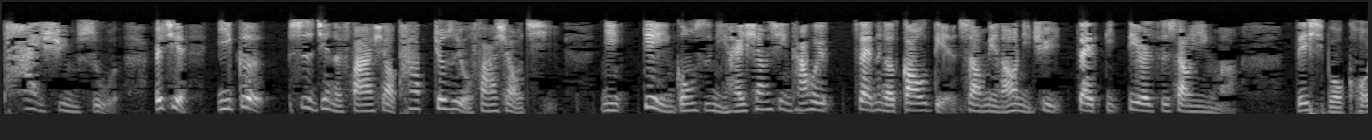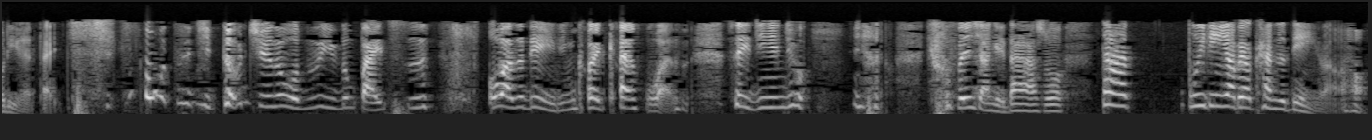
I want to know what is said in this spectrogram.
太迅速了，而且一个事件的发酵，它就是有发酵期。你电影公司，你还相信它会在那个高点上面，然后你去在第第二次上映吗？这是不可能的代志，我自己都觉得我自己都白痴。我把这电影已经快看完了，所以今天就就分享给大家说，大家不一定要不要看这电影了哈，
